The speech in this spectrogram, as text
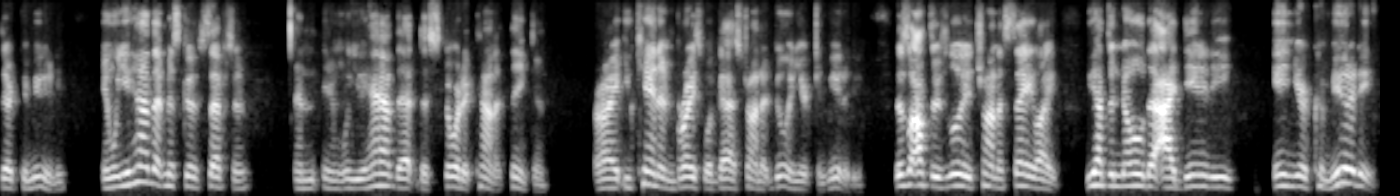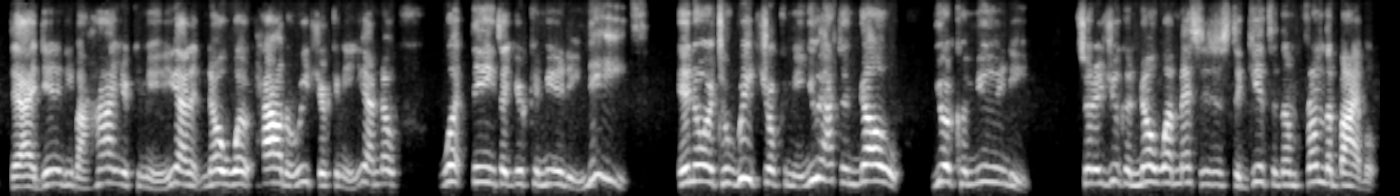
their community. And when you have that misconception and, and when you have that distorted kind of thinking, right, you can't embrace what God's trying to do in your community. This author is literally trying to say, like, you have to know the identity in your community, the identity behind your community. You got to know what how to reach your community. You got to know what things that your community needs in order to reach your community. You have to know your community so that you can know what messages to give to them from the Bible.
